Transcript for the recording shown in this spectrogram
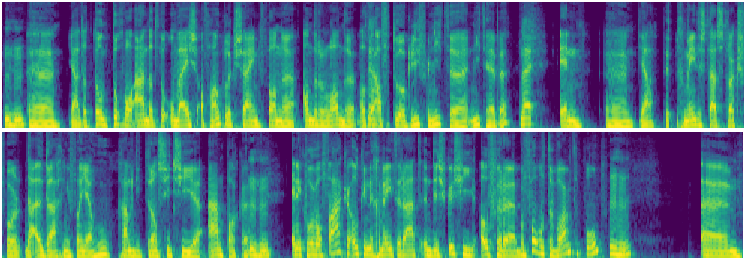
Mm -hmm. ja, dat toont toch wel aan dat we onwijs afhankelijk zijn van andere landen. Wat ja. we af en toe ook liever niet, niet hebben. Nee. En ja, de gemeente staat straks voor de uitdagingen van ja, hoe gaan we die transitie aanpakken. Mm -hmm. En ik hoor wel vaker ook in de gemeenteraad een discussie over bijvoorbeeld de warmtepomp. Um,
